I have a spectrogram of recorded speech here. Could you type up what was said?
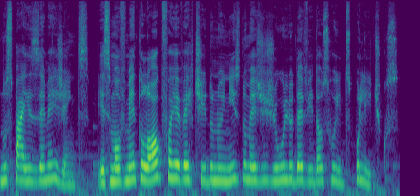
nos países emergentes. Esse movimento logo foi revertido no início do mês de julho devido aos ruídos políticos.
